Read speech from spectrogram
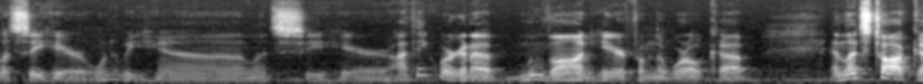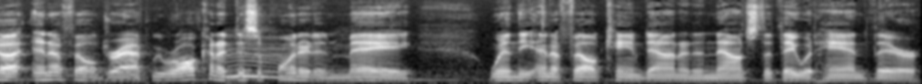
let's see here. What do we? Uh, let's see here. I think we're gonna move on here from the World Cup, and let's talk uh, NFL draft. We were all kind Mm. of disappointed in May when the NFL came down and announced that they would hand their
